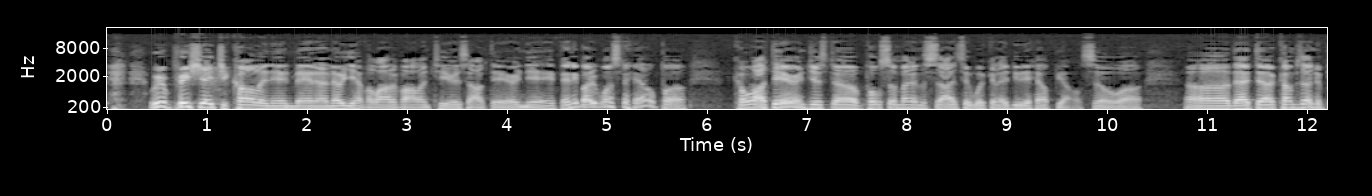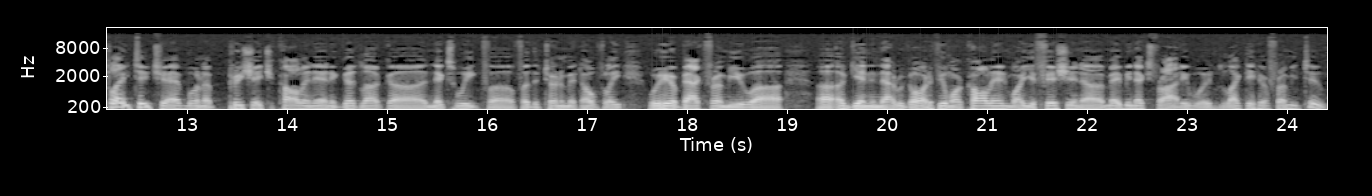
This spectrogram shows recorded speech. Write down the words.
we appreciate you calling in, man. I know you have a lot of volunteers out there, and if anybody wants to help, uh, go out there and just uh, pull somebody on the side. and Say, what can I do to help y'all? So. Uh, that uh, comes under play too, Chad. Want to appreciate you calling in, and good luck uh, next week for for the tournament. Hopefully, we'll hear back from you uh, uh, again in that regard. If you want to call in while you're fishing, uh, maybe next Friday, would like to hear from you too.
